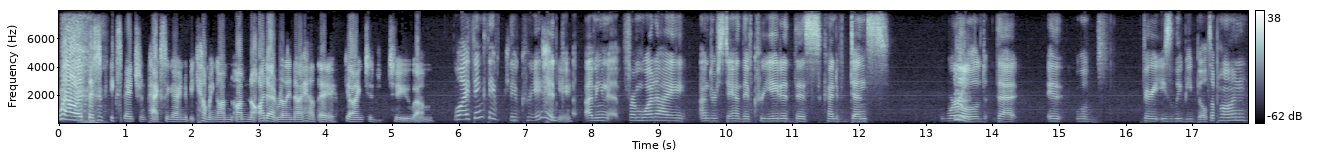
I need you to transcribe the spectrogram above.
Well, if there's expansion packs are going to be coming, I'm I'm not. I don't really know how they're going to to um, Well, I think they've they've created. continue. I mean, from what I understand, they've created this kind of dense Mm. world that it will very easily be built upon.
